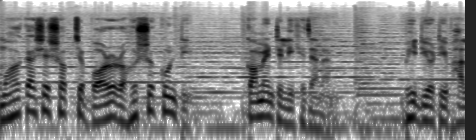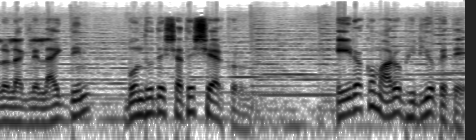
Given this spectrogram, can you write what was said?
মহাকাশের সবচেয়ে বড় রহস্য কোনটি? কমেন্টে লিখে জানান। ভিডিওটি ভালো লাগলে লাইক দিন, বন্ধুদের সাথে শেয়ার করুন। এই রকম আরও ভিডিও পেতে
